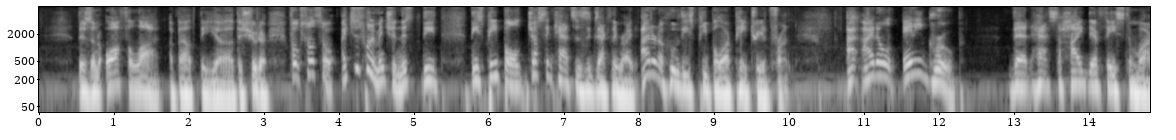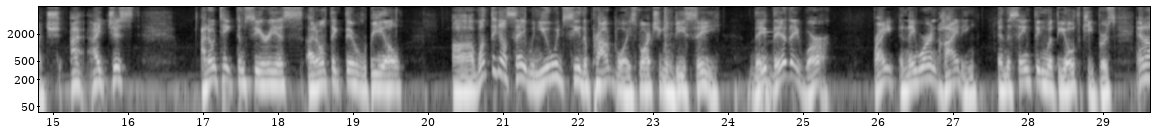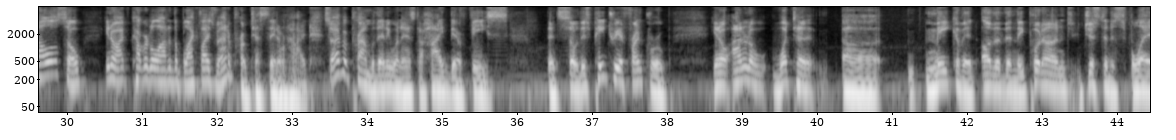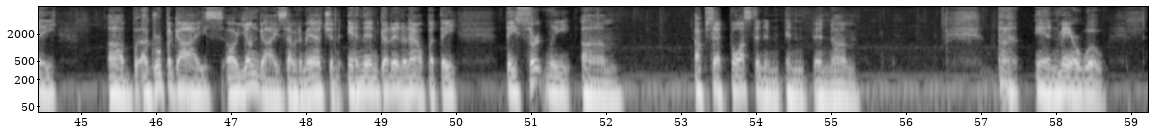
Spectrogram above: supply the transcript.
There's an awful lot about the uh, the shooter, folks. Also, I just want to mention this: the these people. Justin Katz is exactly right. I don't know who these people are. Patriot Front. I, I don't any group that has to hide their face to march. I, I just I don't take them serious. I don't think they're real. Uh, one thing I'll say: when you would see the Proud Boys marching in D.C., they there they were, right, and they weren't hiding. And the same thing with the Oath Keepers. And I'll also, you know, I've covered a lot of the Black Lives Matter protests. They don't hide. So I have a problem with anyone has to hide their face. That's so. This Patriot Front group, you know, I don't know what to uh, make of it other than they put on just a display uh, a group of guys or young guys, I would imagine, and then got in and out. But they they certainly um, upset Boston and and and um, and Mayor Wu.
